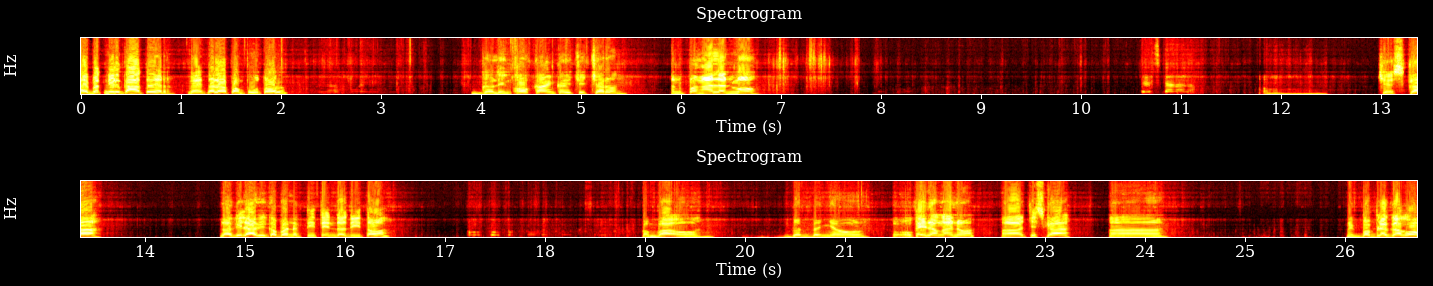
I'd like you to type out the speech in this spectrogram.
Ay, ba't nail cutter? Ganyan talaga pang putol? Wala po eh. Galing. Oh, kain kayo chicharon. Ano pangalan mo? Oh. Cheska. Lagi-lagi ka ba nagtitinda dito? Pambaon? Ganda niya oh. Okay lang ano? Ah, Cheska. Ah, nagbablog ako.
